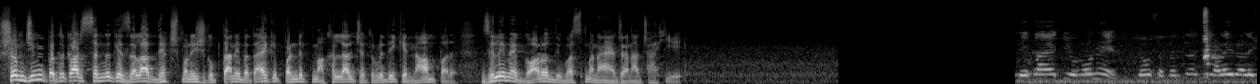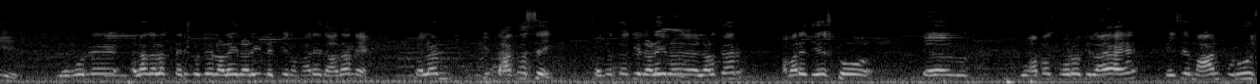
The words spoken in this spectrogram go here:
श्रमजीवी पत्रकार संघ के जिला अध्यक्ष मनीष गुप्ता ने बताया कि पंडित माखनलाल चतुर्वेदी के नाम पर ज़िले में गौरव दिवस मनाया जाना चाहिए। देखा है कि उन्होंने जो स्वतंत्रता की लड़ाई लड़ी है, लोगों ने अलग अलग तरीक़ों से लड़ाई लड़ी, लेकिन हमारे दादा ने कलम की ताकत से स्वतंत्रता की लड़ाई लड़कर हमारे देश को वापस गौरव दिलाया है। ऐसे महान पुरुष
